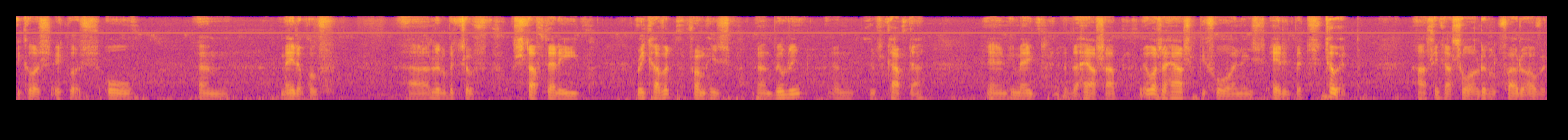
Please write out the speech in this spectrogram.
because it was all um, made up of uh, little bits of stuff that he recovered from his um, building. Um, he was a carpenter and he made the house up. It was a house before and he's added bits to it. I think I saw a little photo of it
